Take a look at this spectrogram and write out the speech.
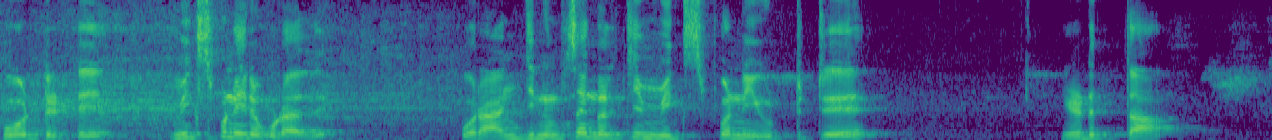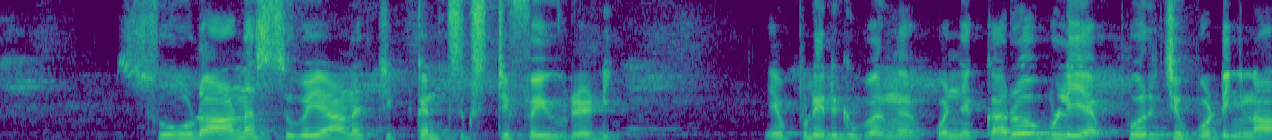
போட்டுட்டு மிக்ஸ் பண்ணிடக்கூடாது. ஒரு அஞ்சு நிமிஷம் கழித்து மிக்ஸ் பண்ணி விட்டுட்டு எடுத்தால் சூடான சுவையான சிக்கன் சிக்ஸ்டி ஃபைவ் ரெடி எப்படி இருக்குது பாருங்கள் கொஞ்சம் கருவேப்பிலையை பொரித்து போட்டிங்கன்னா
